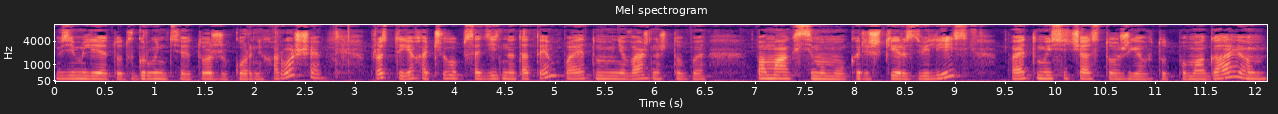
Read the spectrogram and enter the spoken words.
В земле, тут в грунте тоже корни хорошие. Просто я хочу посадить на тотем, поэтому мне важно, чтобы по максимуму корешки развелись. Поэтому и сейчас тоже я вот тут помогаю.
